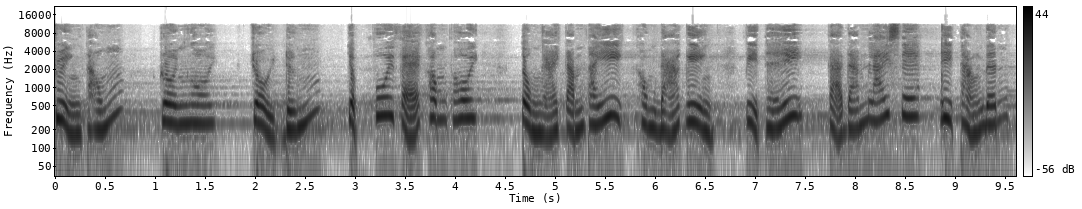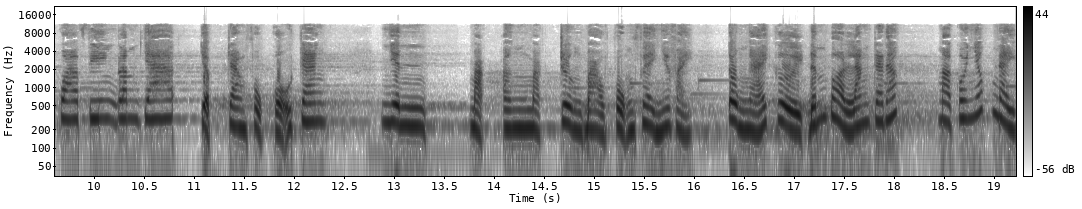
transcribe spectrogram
truyền thống, rồi ngồi, rồi đứng, chụp vui vẻ không thôi. Tùng Ngải cảm thấy không đã ghiền, vì thế cả đám lái xe đi thẳng đến qua viên Lâm gia chụp trang phục cổ trang. Nhìn mặt ân mặt trường bào phụng phề như vậy, Tùng Ngải cười đấm bò lăn ra đất mà cô nhóc này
